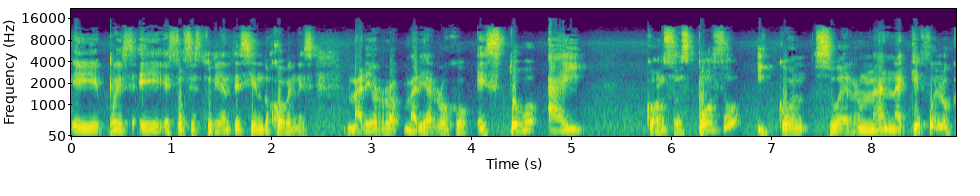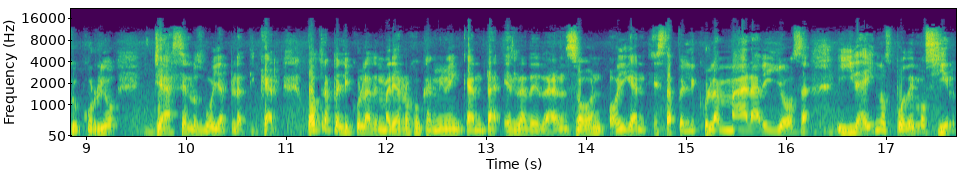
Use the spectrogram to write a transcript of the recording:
eh, pues eh, estos estudiantes siendo jóvenes. María Rojo estuvo ahí con su esposo y con su hermana. ¿Qué fue lo que ocurrió? Ya se los voy a platicar. Otra película de María Rojo que a mí me encanta es la de Danzón. Oigan, esta película maravillosa. Y de ahí nos podemos ir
